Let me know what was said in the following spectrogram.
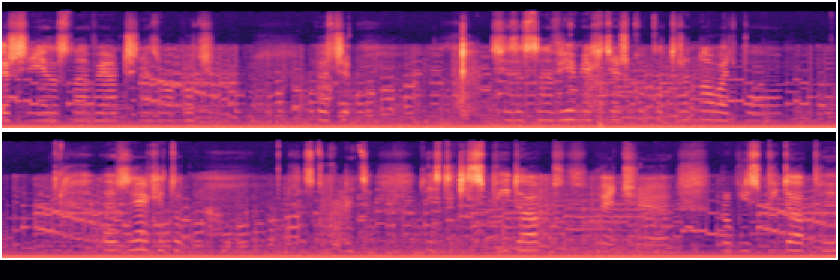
Też się nie zastanawiałem, czy nie złapać. Znaczy, się zastanawiałem, jak ciężko go trenować, bo... Jezu, jak ja to... Wszystko kręcę. To jest taki speed up, wiecie, robię speed upy,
